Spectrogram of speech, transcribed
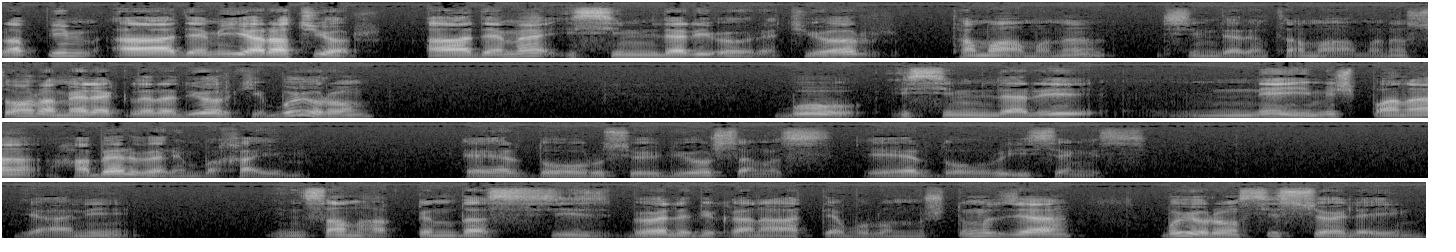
Rabbim Adem'i yaratıyor. Adem'e isimleri öğretiyor tamamını, isimlerin tamamını. Sonra meleklere diyor ki buyurun bu isimleri neymiş bana haber verin bakayım. Eğer doğru söylüyorsanız, eğer doğru iseniz. Yani insan hakkında siz böyle bir kanaatte bulunmuştunuz ya, buyurun siz söyleyin.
